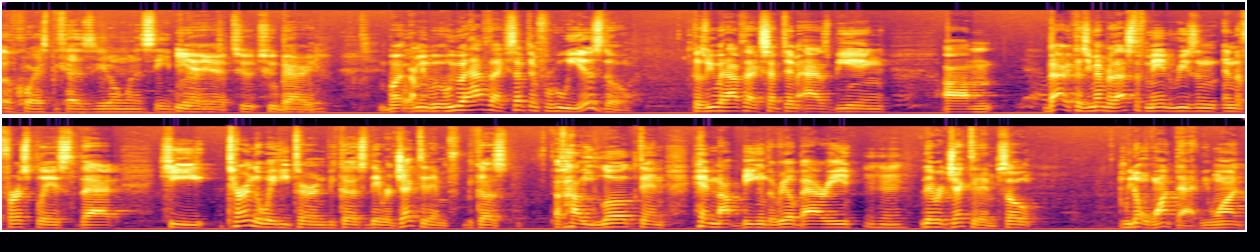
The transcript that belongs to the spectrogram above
of course because you don't want to see burned. Yeah, yeah, too too Barry. Barry. But I mean, we, we would have to accept him for who he is, though, because we would have to accept him as being um, Barry. Because remember, that's the main reason in the first place that he turned the way he turned because they rejected him because of how he looked and him not being the real Barry. They rejected him, so we don't want that. We want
